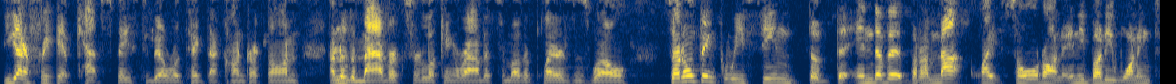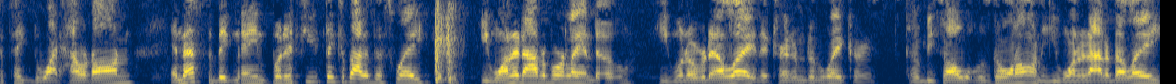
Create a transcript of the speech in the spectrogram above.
you got to free up cap space to be able to take that contract on. I know the Mavericks are looking around at some other players as well. So I don't think we've seen the the end of it, but I'm not quite sold on anybody wanting to take Dwight Howard on, and that's the big name. But if you think about it this way, he wanted out of Orlando. He went over to LA. They traded him to the Lakers. Kobe saw what was going on. He wanted out of LA.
